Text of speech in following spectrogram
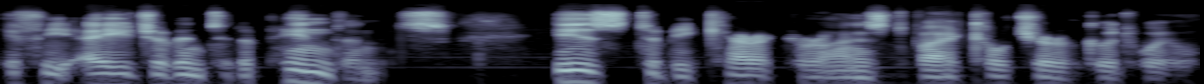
if the age of interdependence is to be characterized by a culture of goodwill?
